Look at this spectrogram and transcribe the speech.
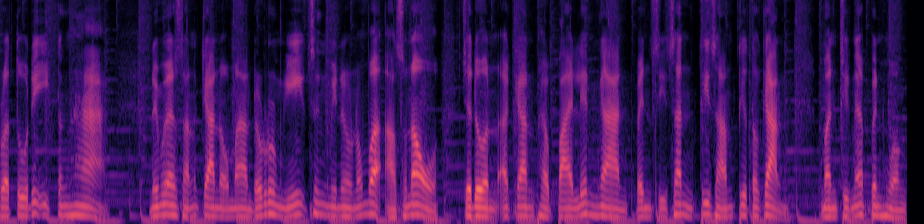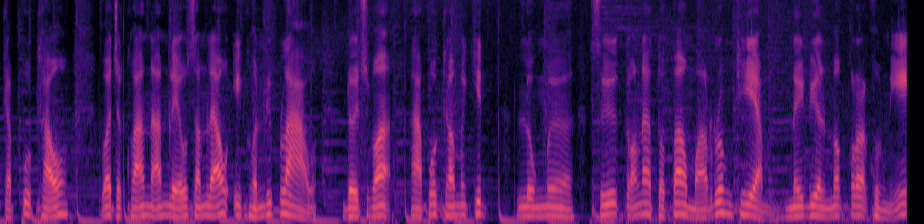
ประตูได้อีกต่างหากในเมื่อสถานการณ์ออกมาในรุ่นนี้ ซึ่งมีแนวโน้มว่าอาร์เซนอลจะโดนอาการแผ่วปลายเล่นงานเป็นซีซั่นที่ 3 ติดต่อกัน มันจึงน่าเป็นห่วงกับพวกเขา ว่าจะคว้าน้ำเหลวซ้ำแล้วอีกคนหรือเปล่า โดยเฉพาะหากพวกเขาไม่คิด ลงมือซื้อกองหน้าตัวเป้ามาร่วมเทียม ในเดือนมกราคมนี้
